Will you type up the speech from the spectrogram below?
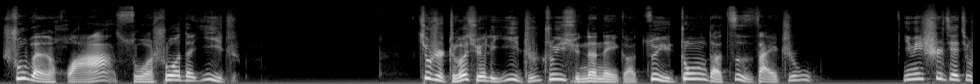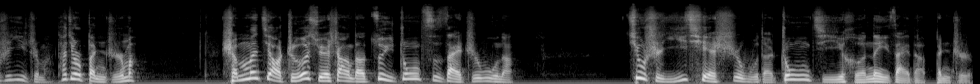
叔本华所说的意志，就是哲学里一直追寻的那个最终的自在之物，因为世界就是意志嘛，它就是本质嘛。”什么叫哲学上的最终自在之物呢？就是一切事物的终极和内在的本质。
